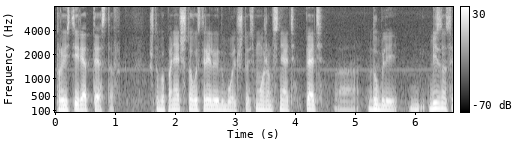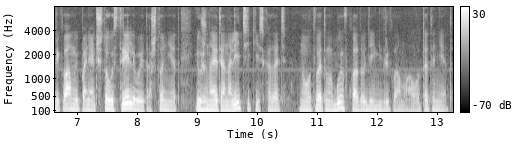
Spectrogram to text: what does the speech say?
провести ряд тестов чтобы понять, что выстреливает больше. То есть можем снять 5 э, дублей бизнес-рекламы и понять, что выстреливает, а что нет. И уже на этой аналитике сказать, ну вот в этом мы будем вкладывать деньги в рекламу, а вот это нет.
